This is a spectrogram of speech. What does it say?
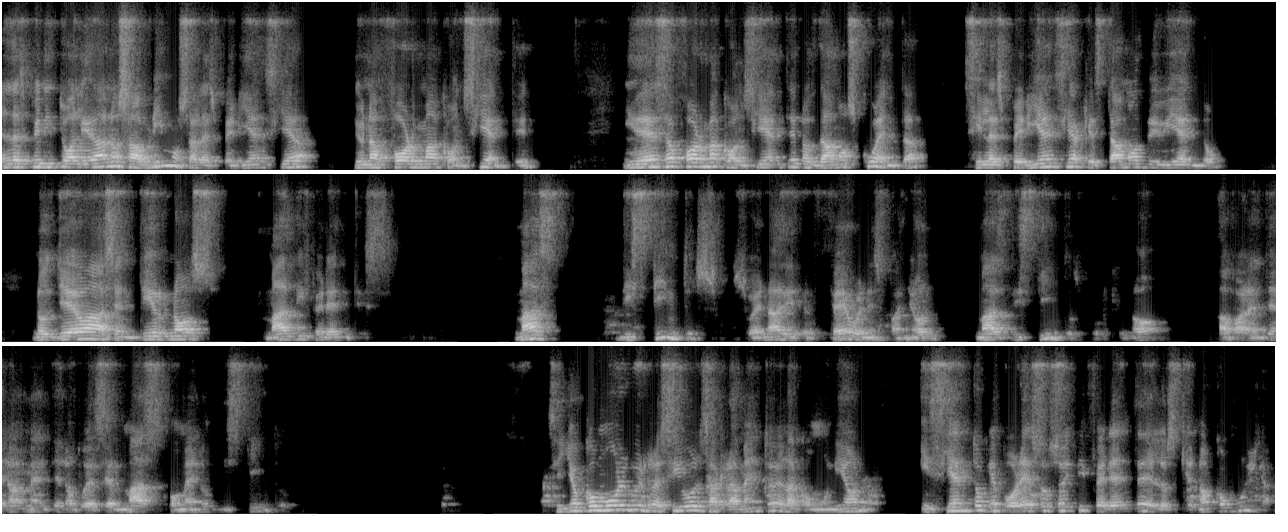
En la espiritualidad nos abrimos a la experiencia de una forma consciente y de esa forma consciente nos damos cuenta si la experiencia que estamos viviendo nos lleva a sentirnos más diferentes, más distintos. Suena feo en español, más distintos, porque uno aparentemente no puede ser más o menos distinto. Si yo comulgo y recibo el sacramento de la comunión y siento que por eso soy diferente de los que no comulgan,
